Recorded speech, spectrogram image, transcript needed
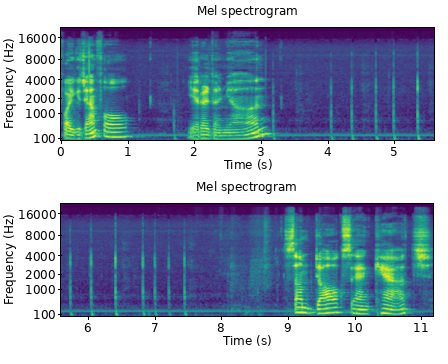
For example, 예를 들면 Some dogs and cats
